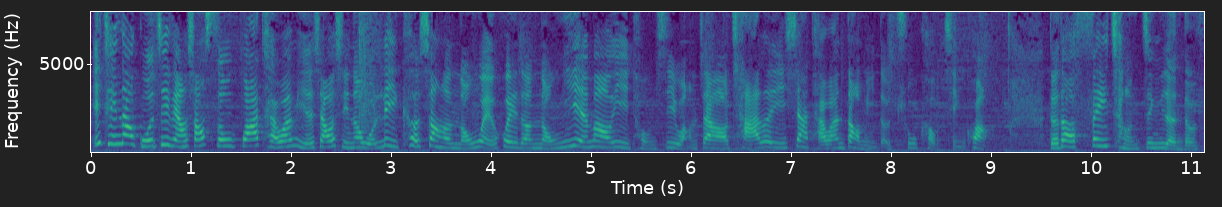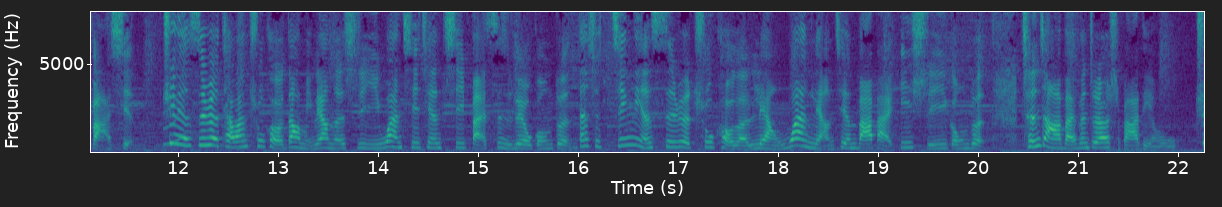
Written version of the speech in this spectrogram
一听到国际粮商搜刮台湾米的消息呢，我立刻上了农委会的农业贸易统计网站哦，查了一下台湾稻米的出口情况。得到非常惊人的发现。去年四月，台湾出口的稻米量呢是一万七千七百四十六公吨，但是今年四月出口了两万两千八百一十一公吨，成长了百分之二十八点五。去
